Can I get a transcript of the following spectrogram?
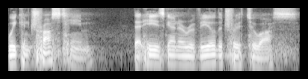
We can trust Him that He is going to reveal the truth to us.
